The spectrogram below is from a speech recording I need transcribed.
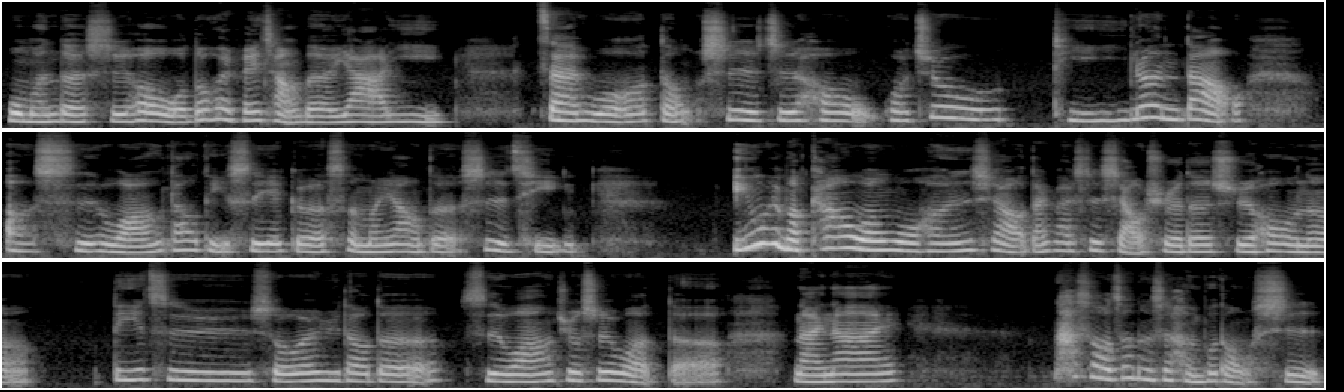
我们的时候，我都会非常的压抑。在我懂事之后，我就体认到，呃，死亡到底是一个什么样的事情。因为马卡文，我很小，大概是小学的时候呢，第一次所谓遇到的死亡就是我的奶奶。那时候真的是很不懂事，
